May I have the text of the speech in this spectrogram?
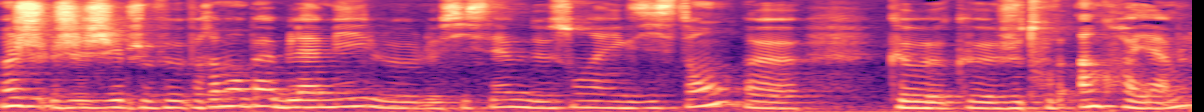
moi, je ne veux vraiment pas blâmer le, système de soins existant, euh, que, je trouve incroyable.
